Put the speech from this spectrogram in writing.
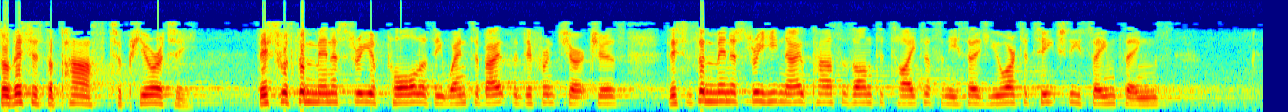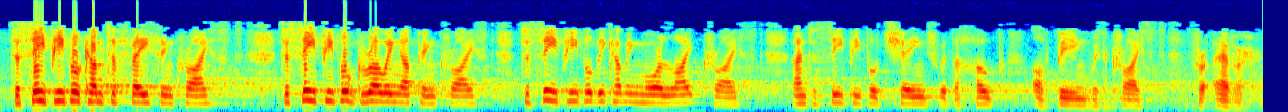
So this is the path to purity. This was the ministry of Paul as he went about the different churches. This is the ministry he now passes on to Titus and he says, you are to teach these same things. To see people come to faith in Christ. To see people growing up in Christ. To see people becoming more like Christ. And to see people change with the hope of being with Christ forever.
